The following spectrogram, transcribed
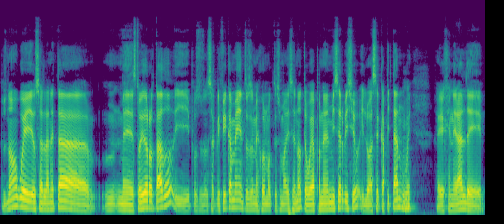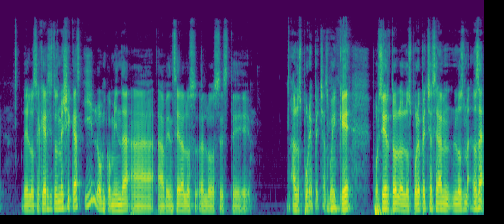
Pues no, güey, o sea, la neta, me estoy derrotado y pues sacrifícame. Entonces mejor Moctezuma dice, no, te voy a poner en mi servicio y lo hace capitán, güey, eh, general de, de los ejércitos mexicas y lo encomienda a, a vencer a los, a los, este, a los purépechas, güey, que, por cierto, lo- los purépechas eran los, ma- o sea,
